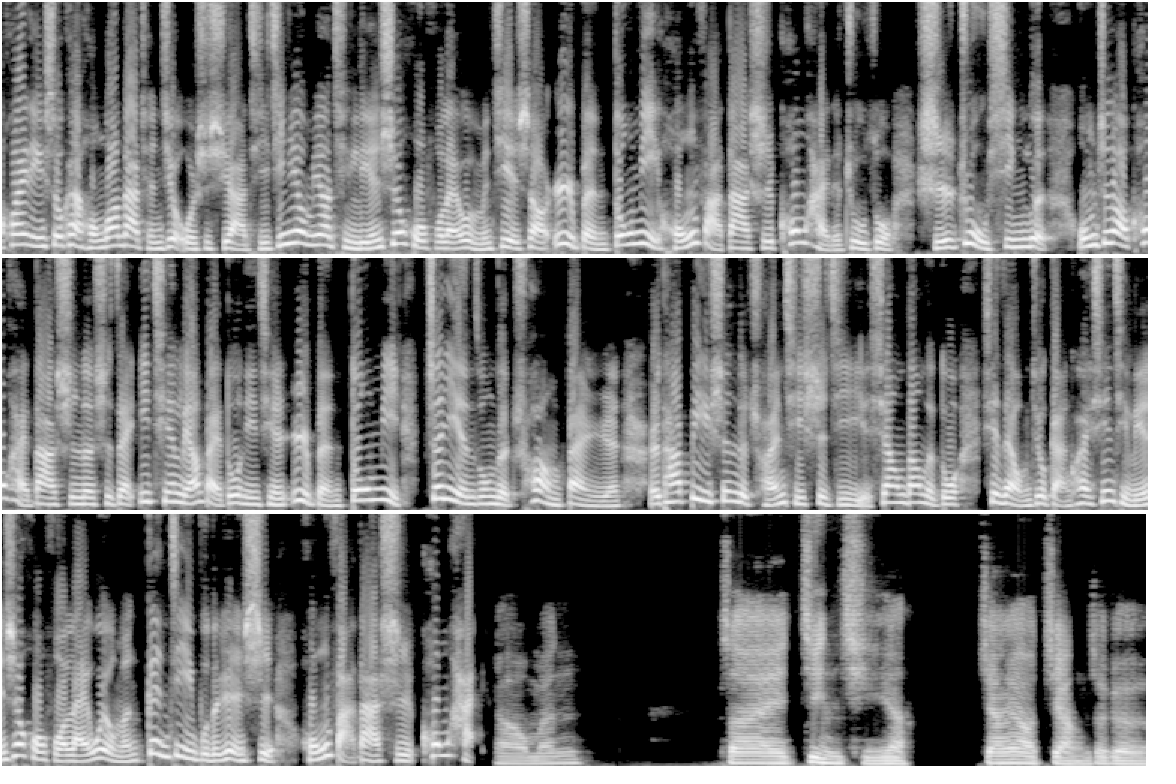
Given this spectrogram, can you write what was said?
欢迎您收看《红光大成就》，我是徐雅琪。今天我们要请莲生活佛来为我们介绍日本东密弘法大师空海的著作《十住心论》。我们知道空海大师呢是在一千两百多年前日本东密真言宗的创办人，而他毕生的传奇事迹也相当的多。现在我们就赶快先请莲生活佛来为我们更进一步的认识弘法大师空海。啊，我们在近期啊，将要讲这个。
